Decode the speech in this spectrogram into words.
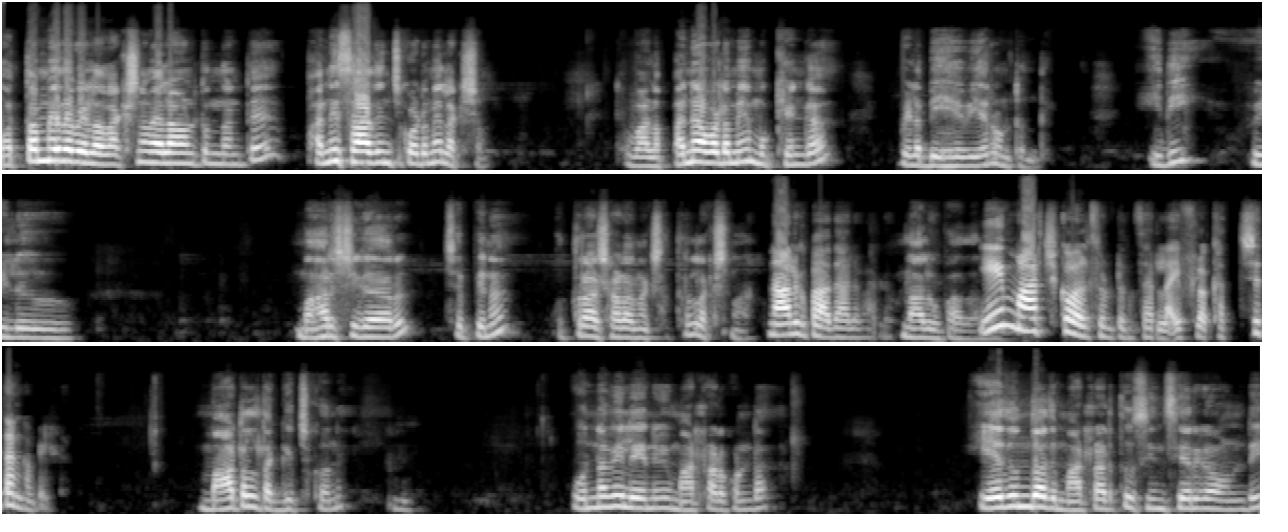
మొత్తం మీద వీళ్ళ లక్షణం ఎలా ఉంటుందంటే పని సాధించుకోవడమే లక్ష్యం. వాళ్ళ పని అవ్వడమే ముఖ్యంగా వీళ్ళ బిహేవియర్ ఉంటుంది. ఇది వీళ్ళు మహర్షి గారు చెప్పిన ఉత్తరాషాఢ నక్షత్ర లక్షణాలు. నాలుగు పాదాలు వాళ్ళు. నాలుగు పాదాలు. ఏం మార్చుకోవాల్సి ఉంటుంది సార్ లైఫ్లో ఖచ్చితంగా వీళ్ళు. మాటలు తగ్గించుకొని. ఉన్నవి లేనివి మాట్లాడకుండా ఏదుందో అది మాట్లాడుతూ సిన్సియర్గా ఉండి.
